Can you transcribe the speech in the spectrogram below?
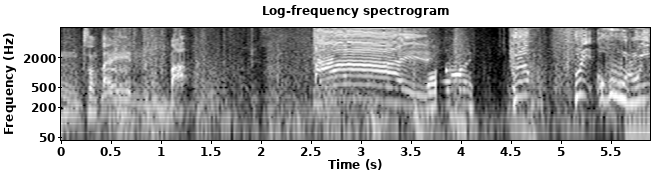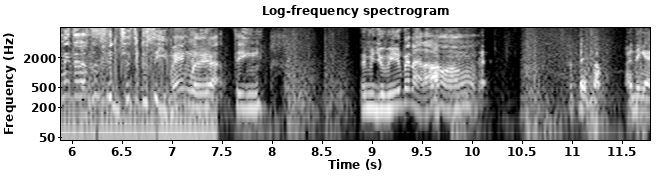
มส้นตีนปะตายโอ้ย โอ้โหลุยแม่งจะฟินชั้นสิบสี่แม่งเลยอะจริงไม่มียูมิไปไหนแล้วน้องแต่แบบอันนี้ไง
